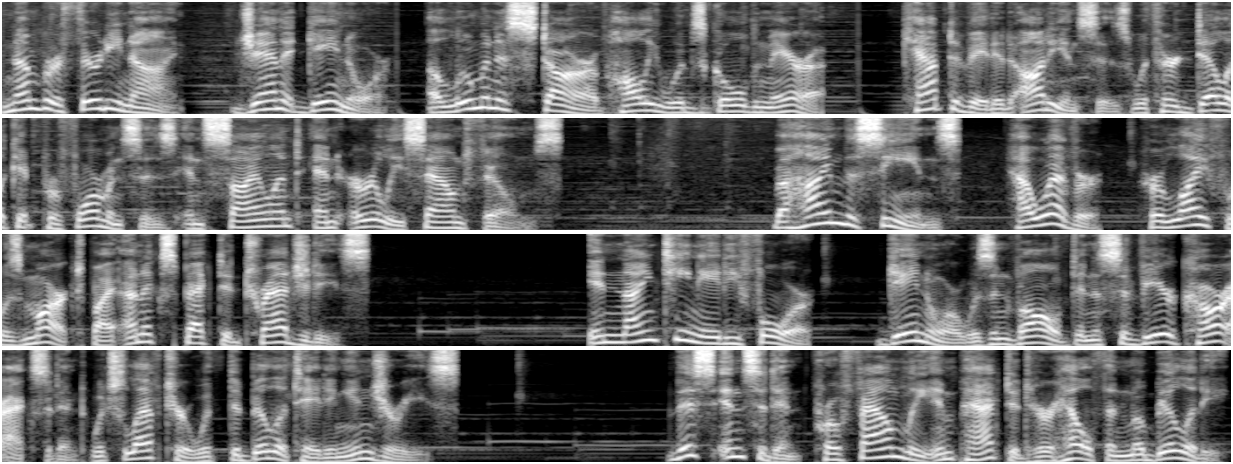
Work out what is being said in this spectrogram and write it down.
Number 39, Janet Gaynor, a luminous star of Hollywood's golden era, captivated audiences with her delicate performances in silent and early sound films. Behind the scenes, however, her life was marked by unexpected tragedies. In 1984, Gaynor was involved in a severe car accident which left her with debilitating injuries. This incident profoundly impacted her health and mobility,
